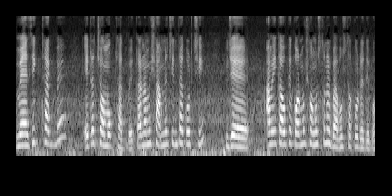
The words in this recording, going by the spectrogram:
ম্যাজিক থাকবে, এটা চমক থাকবে। কারণ আমি সামনে চিন্তা করছি যে আমি কাউকে কর্মসংস্থানের ব্যবস্থা করে দেব।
